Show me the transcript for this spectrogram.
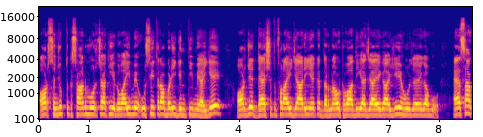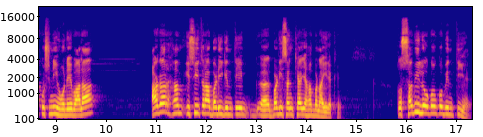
और संयुक्त किसान मोर्चा की अगुवाई में उसी तरह बड़ी गिनती में आइए और ये दहशत फैलाई जा रही है कि धरना उठवा दिया जाएगा, ये हो जाएगा, वो, ऐसा कुछ नहीं होने वाला। अगर हम इसी तरह बड़ी गिनती, बड़ी संख्या यहाँ बनाई रखें तो सभी लोगों को विनती है,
